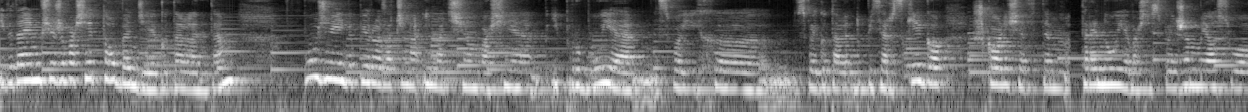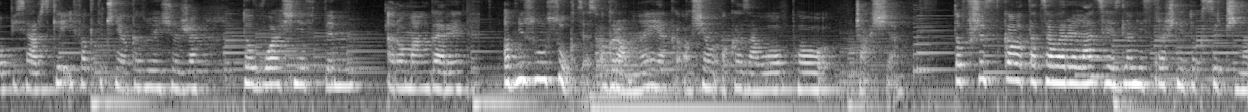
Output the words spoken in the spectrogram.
i wydaje mu się, że właśnie to będzie jego talentem. Później dopiero zaczyna imać się właśnie i próbuje swoich, e, swojego talentu pisarskiego, szkoli się w tym, trenuje właśnie swoje rzemiosło pisarskie i faktycznie okazuje się, że to właśnie w tym Roman Gary odniósł sukces ogromny, jak się okazało po czasie. To wszystko, ta cała relacja jest dla mnie strasznie toksyczna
